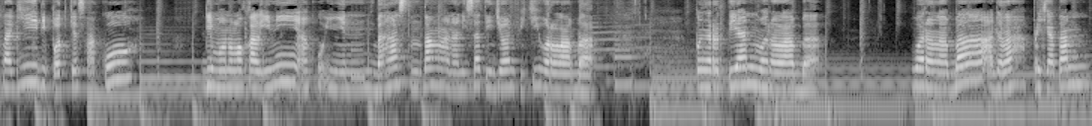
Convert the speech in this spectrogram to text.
lagi di podcast aku. Di monolog kali ini aku ingin bahas tentang analisa tinjauan fikih waralaba. Pengertian waralaba. Waralaba adalah perikatan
